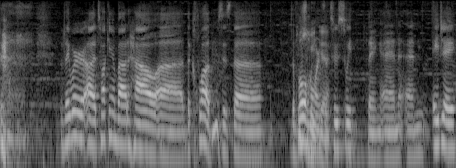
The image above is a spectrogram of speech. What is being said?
they were uh, talking about how uh, the club uses the the Too bullhorns, yeah. the too sweet thing, and and AJ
